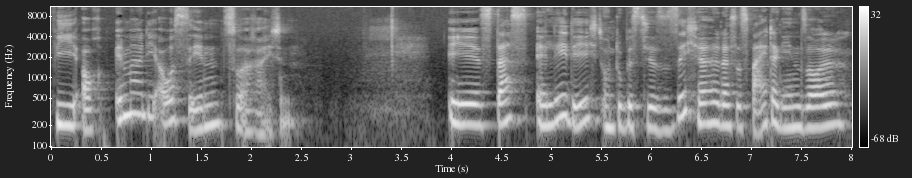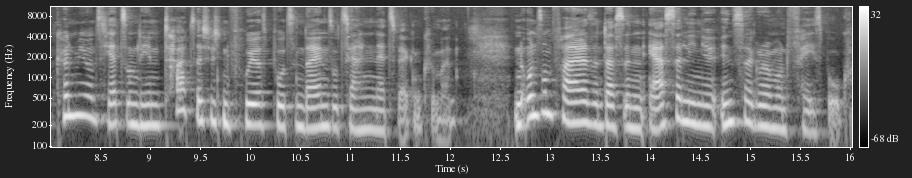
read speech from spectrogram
wie auch immer die aussehen, zu erreichen. Ist das erledigt und du bist dir sicher, dass es weitergehen soll, können wir uns jetzt um den tatsächlichen Frühjahrsputz in deinen sozialen Netzwerken kümmern. In unserem Fall sind das in erster Linie Instagram und Facebook.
